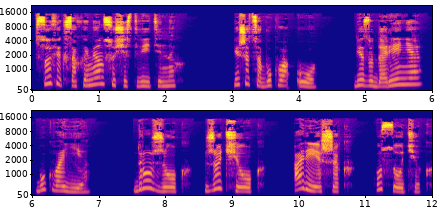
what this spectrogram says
в суффиксах имен существительных пишется буква «о» без ударения буква «е». Дружок, жучок, орешек, кусочек.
